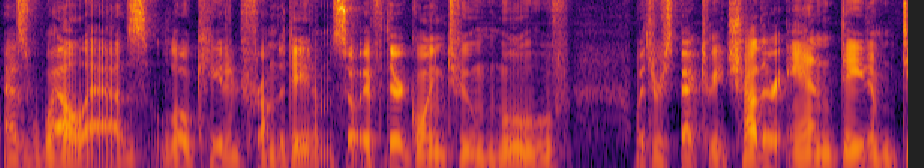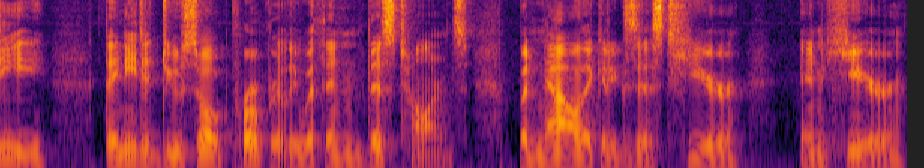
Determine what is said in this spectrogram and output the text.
as well as located from the datum. So if they're going to move with respect to each other and datum D, they need to do so appropriately within this tolerance. But now they could exist here and here,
